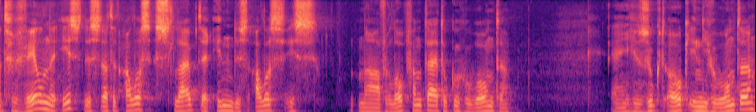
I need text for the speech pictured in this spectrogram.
Het vervelende is dus dat het alles sluipt erin, dus alles is na verloop van tijd ook een gewoonte. En je zoekt ook in die gewoonte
